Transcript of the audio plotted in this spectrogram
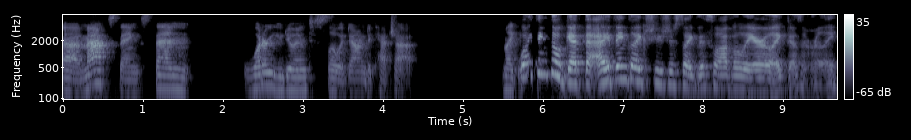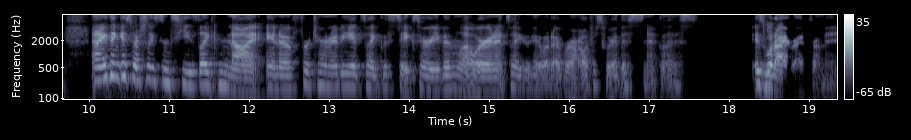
uh, Max thinks, then what are you doing to slow it down to catch up? Like, well, I think they'll get that. I think like she's just like this lavalier, like doesn't really. And I think especially since he's like not in a fraternity, it's like the stakes are even lower. And it's like, okay, whatever. I'll just wear this necklace, is what Yeah. I read from it.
